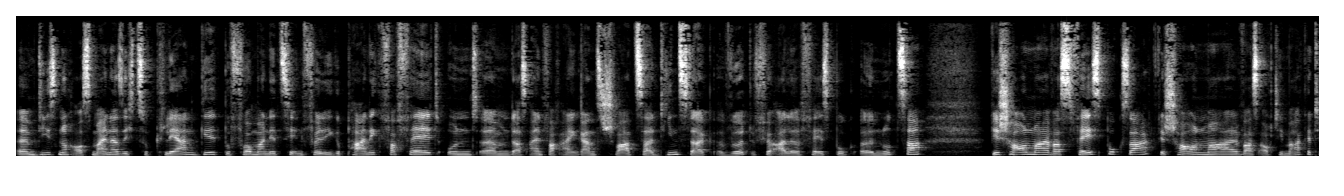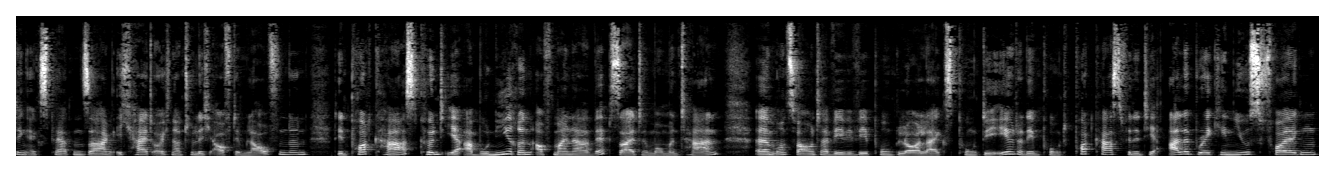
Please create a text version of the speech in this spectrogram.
ähm, die es noch aus meiner Sicht zu klären gilt, bevor man jetzt hier in völlige Panik verfällt und ähm, das einfach ein ganz schwarzer Dienstag wird für alle Facebook-Nutzer. Äh, wir schauen mal, was Facebook sagt. Wir schauen mal, was auch die Marketing-Experten sagen. Ich halte euch natürlich auf dem Laufenden. Den Podcast könnt ihr abonnieren auf meiner Webseite momentan. Ähm, und zwar unter www.lawlikes.de. Unter dem Punkt Podcast findet ihr alle Breaking News Folgen.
